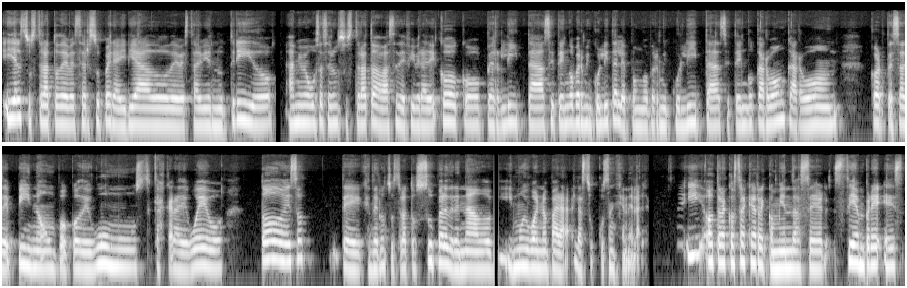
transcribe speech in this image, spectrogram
Y el sustrato debe ser súper aireado, debe estar bien nutrido. A mí me gusta hacer un sustrato a base de fibra de coco, perlita. Si tengo vermiculita, le pongo vermiculita. Si tengo carbón, carbón corteza de pino, un poco de humus, cáscara de huevo, todo eso te genera un sustrato súper drenado y muy bueno para las sucus en general. Y otra cosa que recomiendo hacer siempre es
